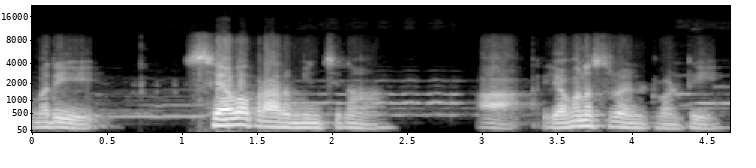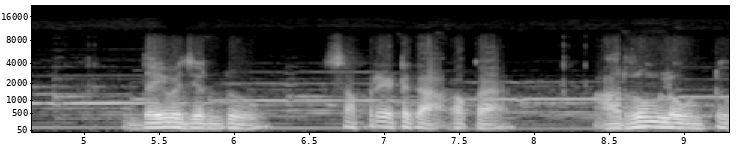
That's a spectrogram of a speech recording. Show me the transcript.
మరి సేవ ప్రారంభించిన ఆ యవనస్తుడైనటువంటి దైవజనుడు సపరేట్గా ఒక ఆ రూమ్లో ఉంటూ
